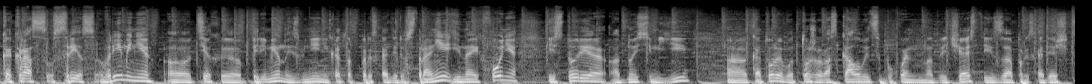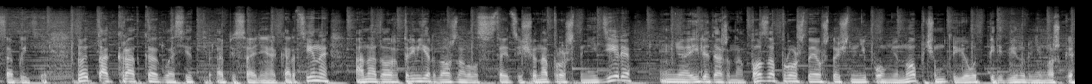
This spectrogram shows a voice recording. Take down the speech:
как раз срез времени э, тех э, перемен и изменений, которые происходили в стране, и на их фоне история одной семьи, э, которая вот тоже раскалывается буквально на две части из-за происходящих событий. Ну, это так кратко гласит описание картины. Она должна, премьера должна была состояться еще на прошлой неделе, э, или даже на позапрошлой, я уж точно не помню, но почему-то ее вот передвинули немножко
